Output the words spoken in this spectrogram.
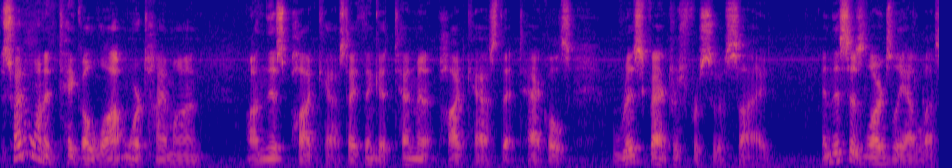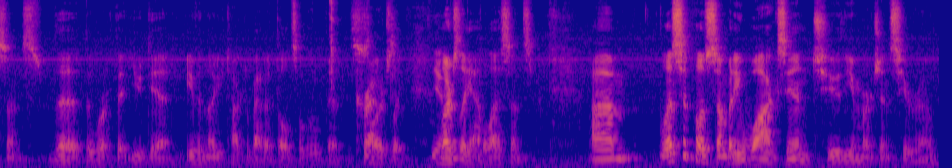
so I don't want to take a lot more time on on this podcast. I think a ten minute podcast that tackles risk factors for suicide, and this is largely adolescents. The the work that you did, even though you talked about adults a little bit, Correct. largely largely adolescents. Um, let's suppose somebody walks into the emergency room,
